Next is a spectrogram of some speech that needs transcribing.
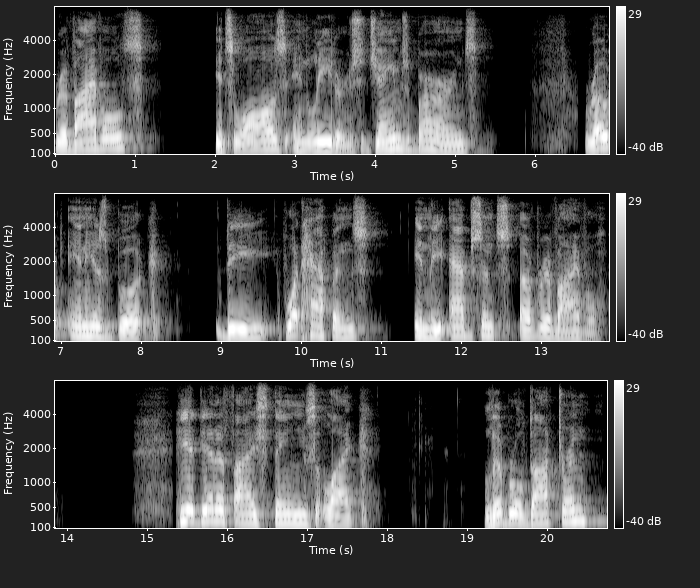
Revivals, Its Laws and Leaders, James Burns wrote in his book the what happens in the absence of revival. He identifies things like liberal doctrine,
